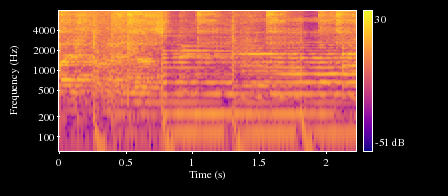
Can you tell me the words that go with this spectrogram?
I've come to the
